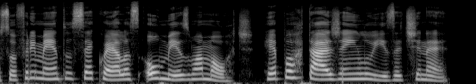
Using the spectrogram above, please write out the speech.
sofrimento, sequelas ou mesmo a morte. Reportagem em Luísa Tiné.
